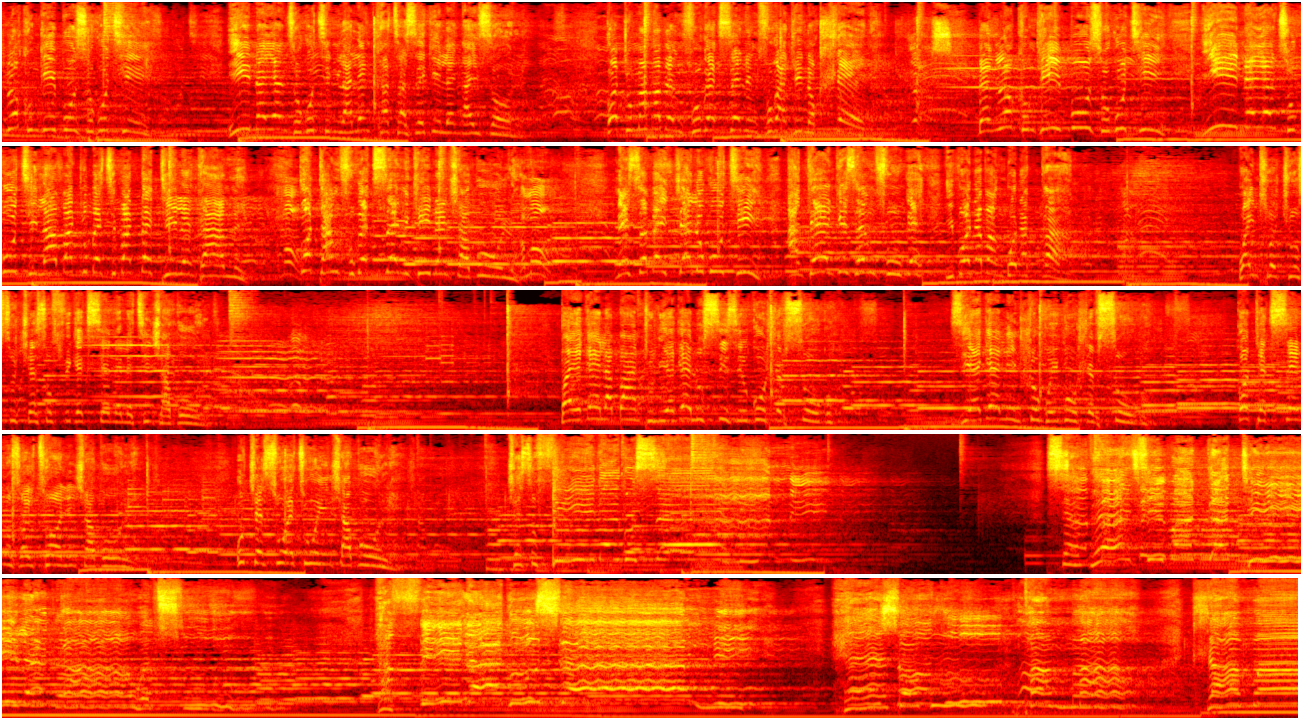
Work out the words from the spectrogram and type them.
Bengilokhu ngiyibuza ukuthi yini eyenza ukuthi ngilale ngikhathazekile ngayizolo. Kodwa uma ngabe ngivuka ekuseni ngivuka nginokuhleka. Bengilokhu ngiyibuza ukuthi yini eyenza ukuthi la bantu bethi baqedile ngami. Kodwa ngivuka ekuseni nginenjabulo. nesebeyitshela ukuthi angeke ize ngivuke yibona abangibona kuqala waintroduce ujesu ufike ekuseni eletha injabulo bayekela abantu liyekela usizi likuhle ebusuku. Ziyekela iy'nhlungu ikuhle ebusuku. Kodwa ekuseni uzoyithola injabulo ujesu wethu uyinjabulo jesu fika kuseni. Sebenzi bakatile klamasha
